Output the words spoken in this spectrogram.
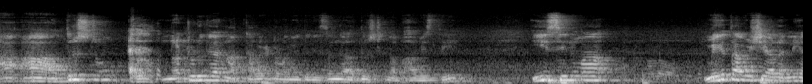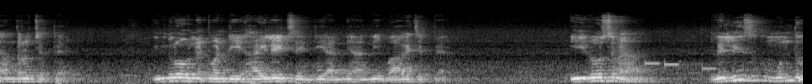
ఆ- అదృష్టం నటుడిగా నాకు కలగటం అనేది నిజంగా అదృష్టంగా భావిస్తే ఈ సినిమా మిగతా విషయాలన్నీ అందరూ చెప్పారు. ఇందులో ఉన్నటువంటి హైలైట్స్ ఏంటి అన్నీ అన్నీ బాగా చెప్పారు. ఈ రోజున రిలీజ్కు ముందు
